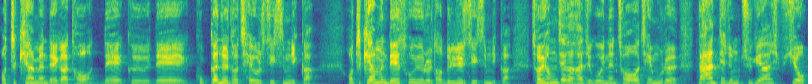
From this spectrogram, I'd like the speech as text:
어떻게 하면 내가 더 내, 그, 내 곳간을 더 채울 수 있습니까? 어떻게 하면 내 소유를 더 늘릴 수 있습니까? 저 형제가 가지고 있는 저 재물을 나한테 좀 주게 하십시오.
